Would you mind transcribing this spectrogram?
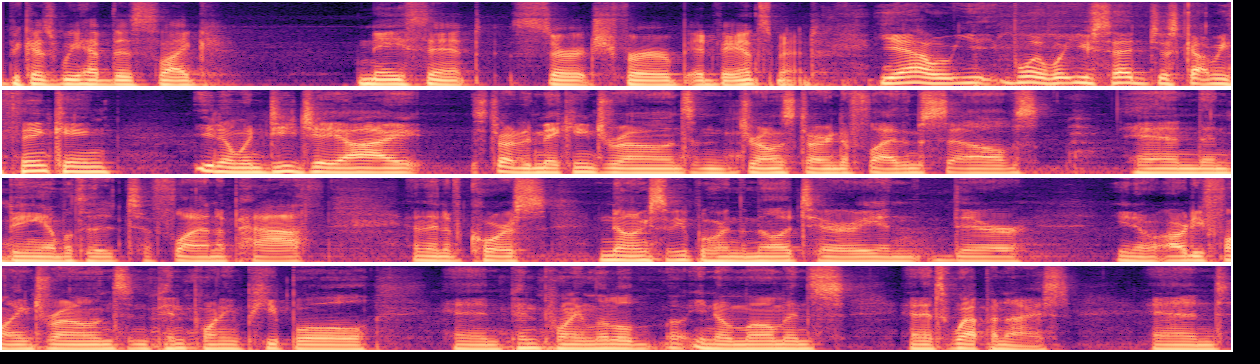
because we have this like nascent search for advancement. Yeah, well, you, boy, what you said just got me thinking. You know, when DJI started making drones and drones starting to fly themselves, and then being able to to fly on a path, and then of course knowing some people who are in the military and they're you know already flying drones and pinpointing people and pinpointing little you know moments, and it's weaponized, and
